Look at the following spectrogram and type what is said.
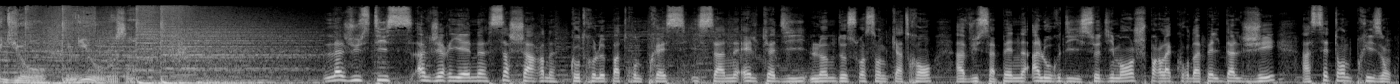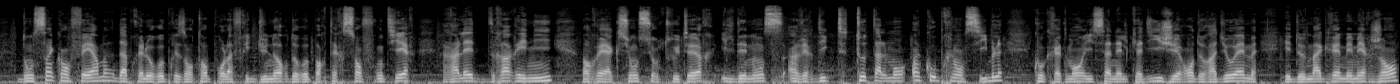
Studio News. La justice algérienne s'acharne contre le patron de presse Issan El Kadi. L'homme de 64 ans a vu sa peine alourdie ce dimanche par la cour d'appel d'Alger à 7 ans de prison, dont 5 ans ferme, d'après le représentant pour l'Afrique du Nord de Reporters sans frontières, Raled Drareni. En réaction sur Twitter, il dénonce un verdict totalement incompréhensible. Concrètement, Issan El Kadi, gérant de Radio M et de Maghreb émergent,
